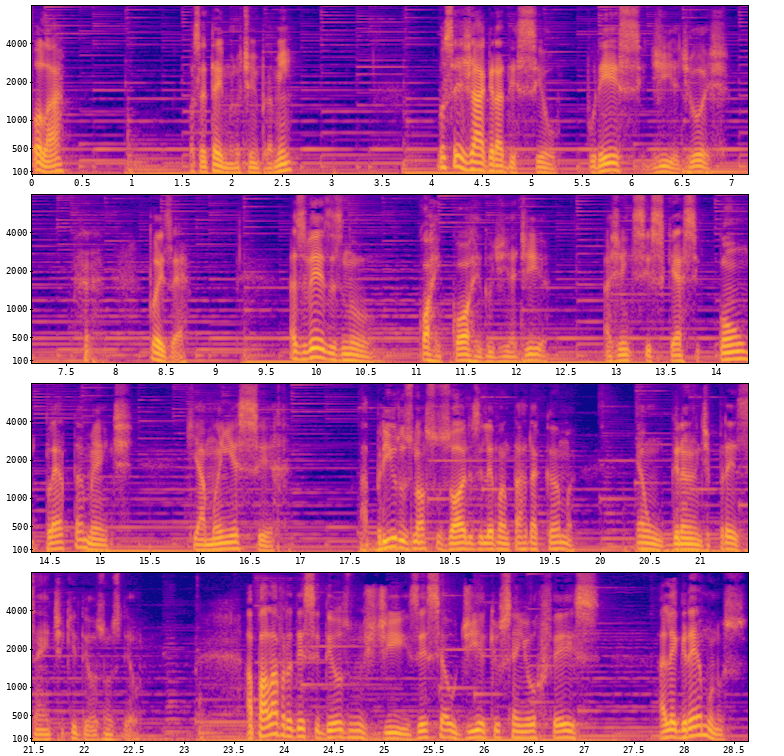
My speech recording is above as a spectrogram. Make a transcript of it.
Olá, você tem um minutinho para mim? Você já agradeceu por esse dia de hoje? pois é, às vezes no corre-corre do dia a dia, a gente se esquece completamente que amanhecer, abrir os nossos olhos e levantar da cama é um grande presente que Deus nos deu. A palavra desse Deus nos diz: esse é o dia que o Senhor fez. Alegremos-nos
